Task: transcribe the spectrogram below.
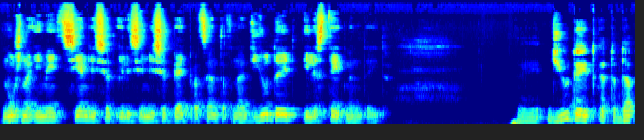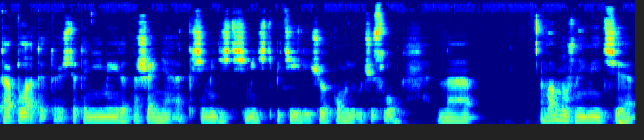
нужно иметь 70 или 75% на due date или statement date? Due date – это дата оплаты, то есть это не имеет отношения к 70, 75 или еще какому-либо числу. На... Вам нужно иметь э,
